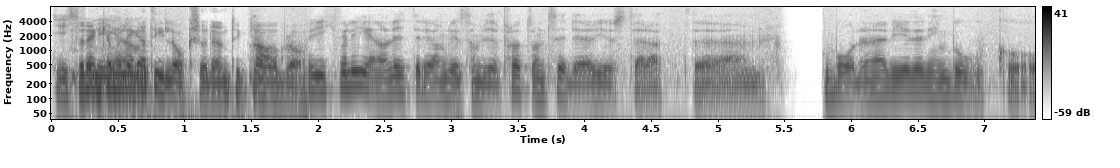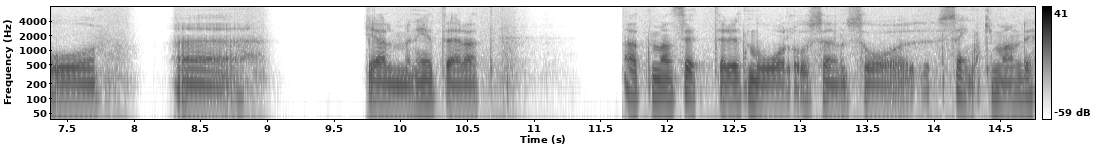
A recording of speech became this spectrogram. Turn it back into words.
gick Så den kan vi lägga till också, den tyckte jag var bra. Vi gick väl igenom lite det om det som vi har pratat om tidigare just där att eh, både när det gäller din bok och, och eh, i allmänhet är att, att man sätter ett mål och sen så sänker man det.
